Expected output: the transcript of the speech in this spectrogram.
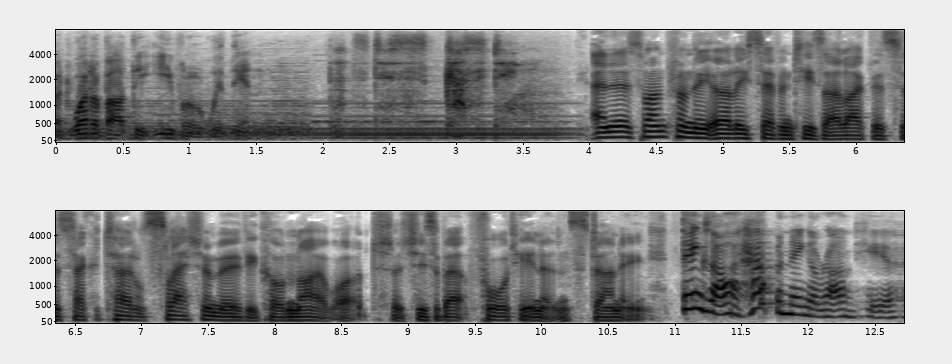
But what about the evil within? That's disgusting. And there's one from the early 70s I like that's just a total slasher movie called Night Watch. So she's about 40 in it and stunning. Things are happening around here.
